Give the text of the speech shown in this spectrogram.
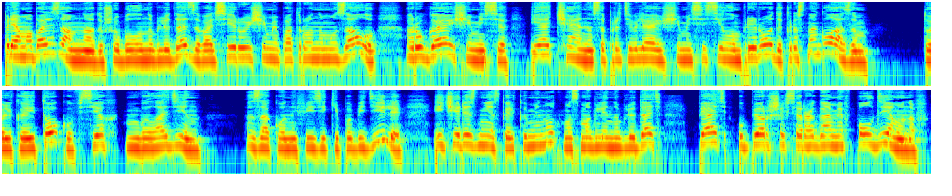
Прямо бальзам на душу было наблюдать за вальсирующими по тронному залу, ругающимися и отчаянно сопротивляющимися силам природы красноглазым. Только итог у всех был один. Законы физики победили, и через несколько минут мы смогли наблюдать пять упершихся рогами в пол демонов.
